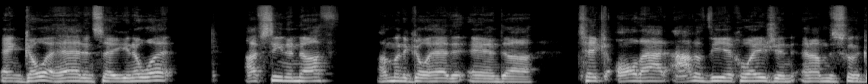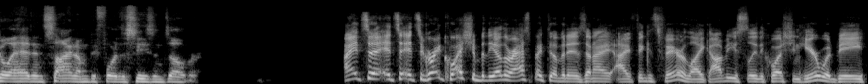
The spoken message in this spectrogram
and go ahead and say, you know what, I've seen enough. I'm going to go ahead and uh, take all that out of the equation, and I'm just going to go ahead and sign them before the season's over. It's a it's a, it's a great question, but the other aspect of it is, and I I think it's fair. Like obviously, the question here would be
